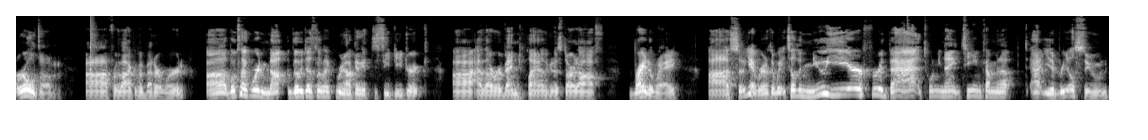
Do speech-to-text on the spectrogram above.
earldom, uh, for lack of a better word. Uh, looks like we're not, though it does look like we're not going to get to see Diedrich, uh, as our revenge plan is going to start off right away. Uh, so yeah, we're to have to wait until the new year for that. 2019 coming up at you real soon.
